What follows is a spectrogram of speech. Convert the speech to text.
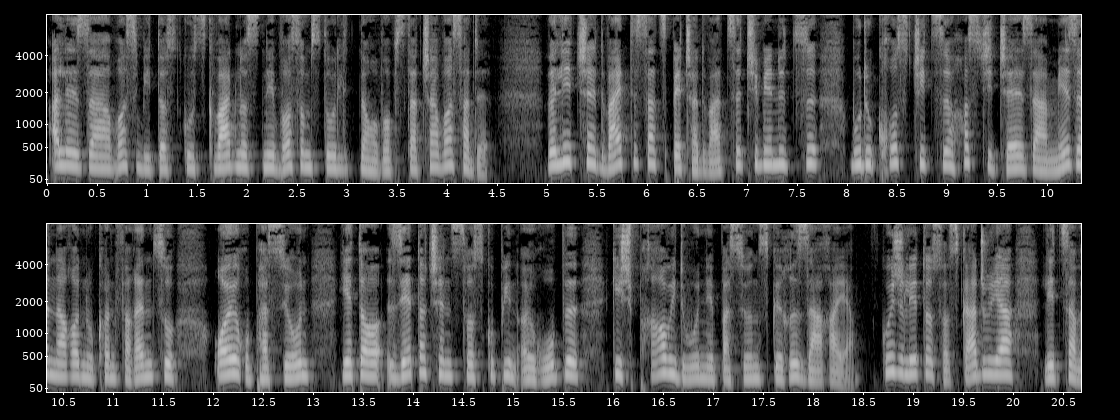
ale za osobitostku składnostnie 800-litnego wobstacza w osady. W lecie 2025 mienicy budu Kruszczycy hosticze za międzynarodną konferencję Europassion, je to zjednoczeństwo skupin Europy, kiż prawidłowie pasjonskie zaraja. Kujże leto so skadżuja, leca w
